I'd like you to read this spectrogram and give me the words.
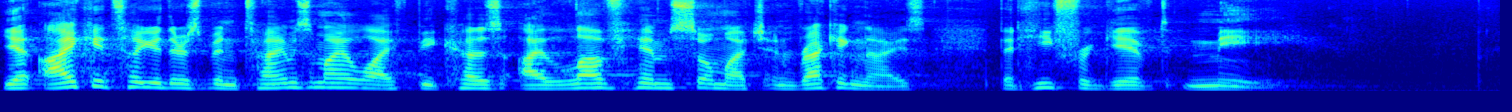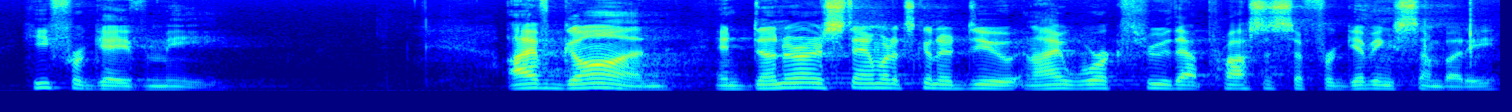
Yet I can tell you there's been times in my life because I love him so much and recognize that he forgave me. He forgave me. I've gone and don't understand what it's going to do, and I work through that process of forgiving somebody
